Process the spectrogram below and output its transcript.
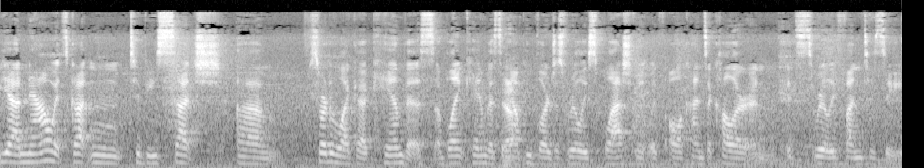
yeah, now it's gotten to be such. Um, Sort of like a canvas, a blank canvas, and Yeah. now people are just really splashing it with all kinds of color, and it's really fun to see.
